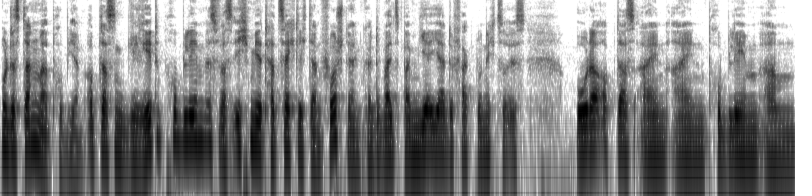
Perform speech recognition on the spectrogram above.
und es dann mal probieren. Ob das ein Geräteproblem ist, was ich mir tatsächlich dann vorstellen könnte, weil es bei mir ja de facto nicht so ist. Oder ob das ein, ein Problem ähm,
